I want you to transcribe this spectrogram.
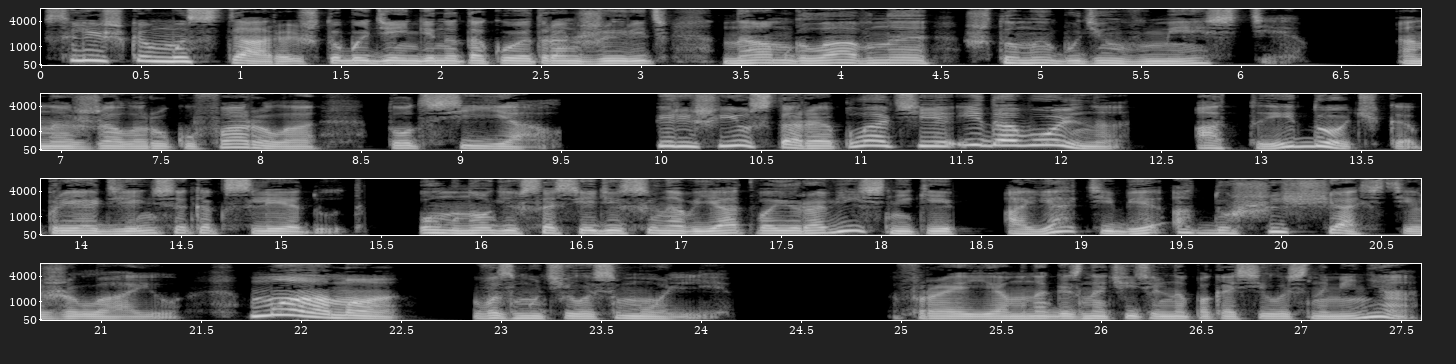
Слишком мы старые, чтобы деньги на такое транжирить. Нам главное, что мы будем вместе. Она сжала руку Фаррелла, тот сиял. Перешью старое платье и довольна. А ты, дочка, приоденься как следует. У многих соседей сыновья твои ровесники, а я тебе от души счастья желаю. Мама, возмутилась Молли. Фрейя многозначительно покосилась на меня,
